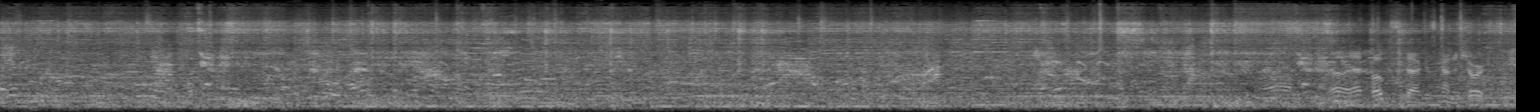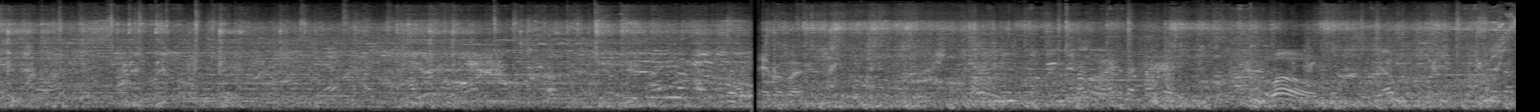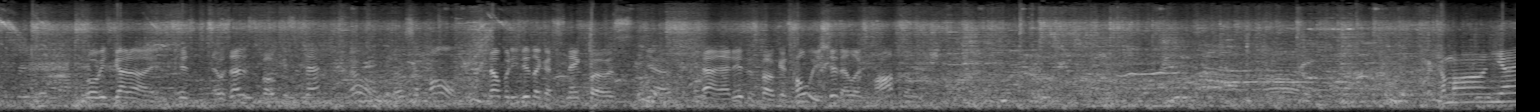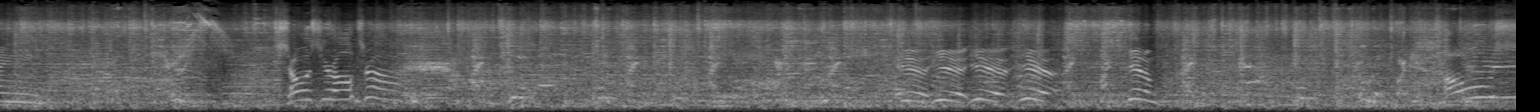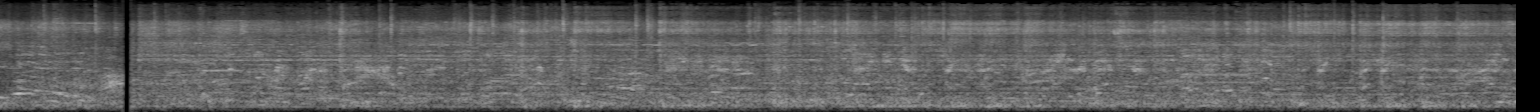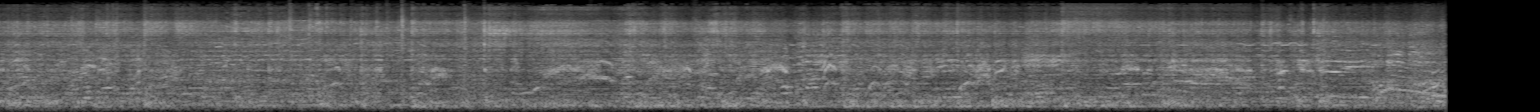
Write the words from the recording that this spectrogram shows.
Oh, that focus attack is kind of short. Everywhere. Whoa. Yep. Well, he's got a his. Was that his focus attack? No, that was a palm. No, but he did like a snake pose. Yeah. Yeah, that is his focus. Holy shit, that looks awesome. Come on, Yang. Show us your ultra. Yeah, yeah, yeah, yeah. Get him. Oh shit.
